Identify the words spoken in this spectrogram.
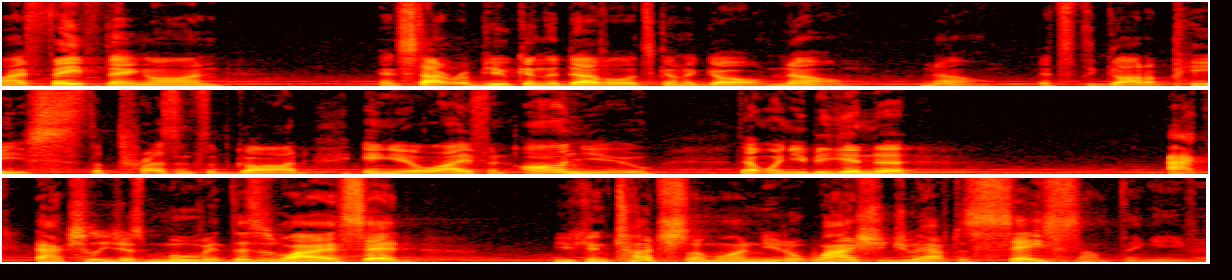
my faith thing on and start rebuking the devil, it's going to go. No, no. It's the God of peace, the presence of God in your life and on you, that when you begin to act, actually just move it, this is why I said you can touch someone. You don't, why should you have to say something even?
